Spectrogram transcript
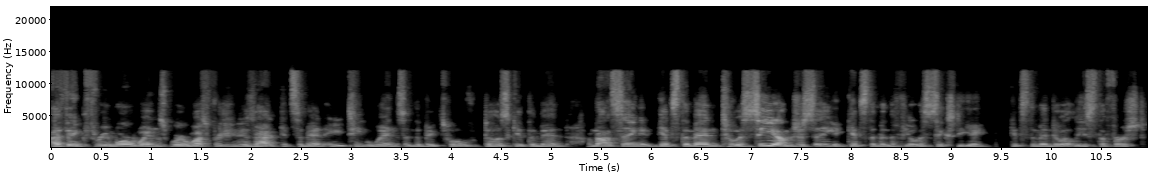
I think three more wins where West Virginia is at gets them in. 18 wins and the Big 12 does get them in. I'm not saying it gets them into a seed. I'm just saying it gets them in the field of 68. Gets them into at least the first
